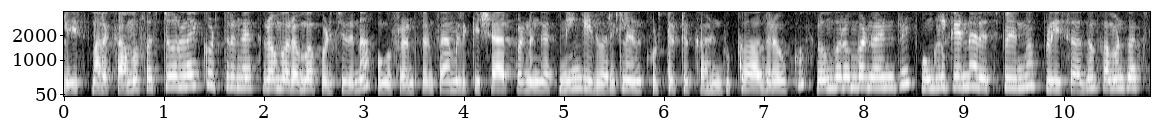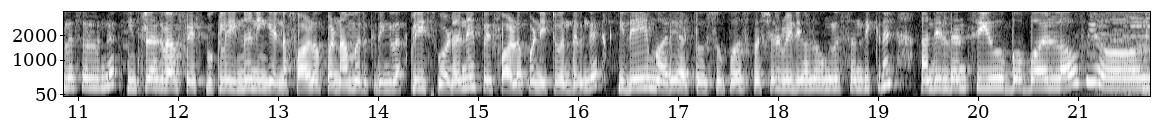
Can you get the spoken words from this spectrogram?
ப்ளீஸ் மறக்காமல் ஃபஸ்ட்டு ஒரு லைக் கொடுத்துருங்க. ரொம்ப ரொம்ப பிடிச்சதுன்னா உங்கள் ஃப்ரெண்ட்ஸ் அண்ட் ஃபேமிலிக்கு ஷேர் பண்ணுங்கள் நீங்கள் இது வரைக்கும் எனக்கு கொடுத்துட்டு இருக்க அன்புக்கும் ஆதரவுக்கும் ரொம்ப ரொம்ப நன்றி. உங்களுக்கு என்ன ரெசிபி வேணுமோ ப்ளீஸ் அதுவும் கமெண்ட் பாக்ஸில் சொல்லுங்கள் இன்ஸ்டாகிராம் ஃபேஸ்புக்கில் இன்னும் நீங்கள் என்ன ஃபாலோ பண்ணாமல் இருக்கிறீங்களா ப்ளீஸ் உடனே போய் ஃபாலோ பண்ணிட்டு வந்துருங்க. இதே மாதிரி அடுத்த ஒரு சூப்பர் ஸ்பெஷல் வீடியோவில் உங்களை சந்திக்கிறேன். Until then see you bye love you all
